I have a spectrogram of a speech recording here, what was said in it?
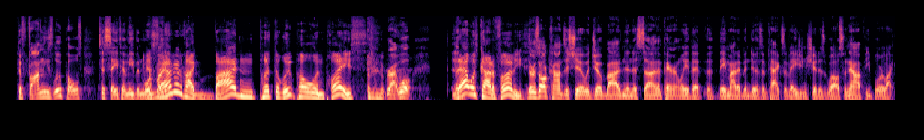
to find these loopholes to save him even more It money. sounded like Biden put the loophole in place. right. Well, that was kind of funny. there's all kinds of shit with Joe Biden and his son. Apparently, that they might have been doing some tax evasion shit as well. So now people are like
